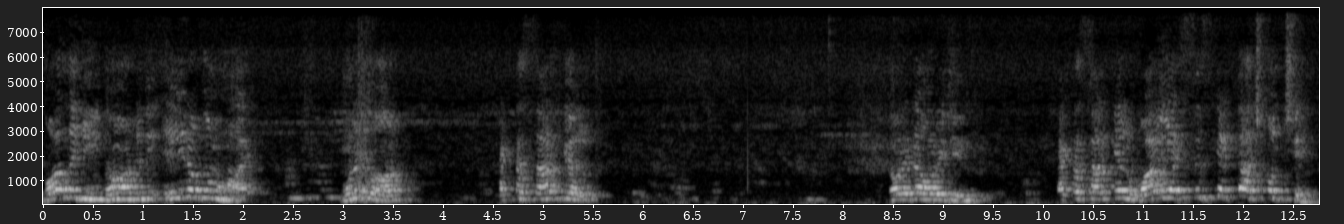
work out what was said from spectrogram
বল দেখি, ধর যদি এইরকম হয়, মনে কর একটা সার্কেল ধর এটা অরিজিন একটা সার্কেল ওয়াই অ্যাক্সিস কে টাচ করছে।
